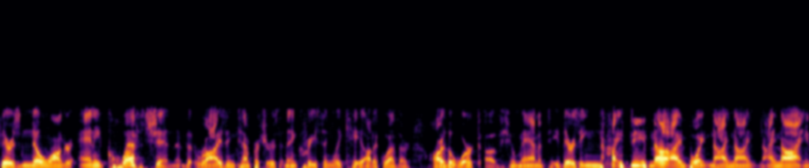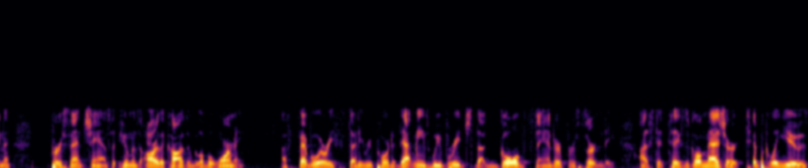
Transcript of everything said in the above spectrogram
There is no longer any question that rising temperatures and increasingly chaotic weather are the work of humanity. There is a 99.9999% chance that humans are the cause of global warming. A February study reported. That means we've reached the gold standard for certainty, a statistical measure typically used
